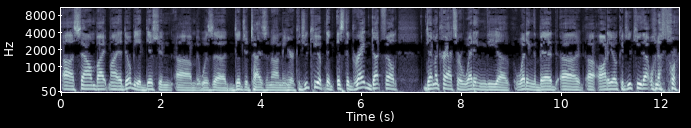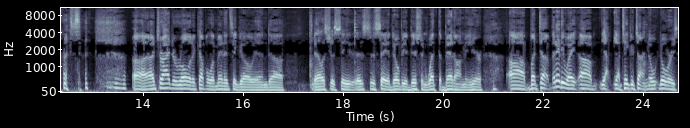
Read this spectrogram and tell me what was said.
uh, soundbite? My Adobe Audition um, it was uh, digitizing on me here. Could you cue up the? It's the Greg Gutfeld. Democrats are wetting the uh, wetting the bed uh, uh, audio. Could you cue that one up for us? uh, I tried to roll it a couple of minutes ago, and uh, yeah, let's just say let's just say Adobe Audition wet the bed on me here. Uh, but but anyway, um, yeah yeah, take your time. No no worries.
